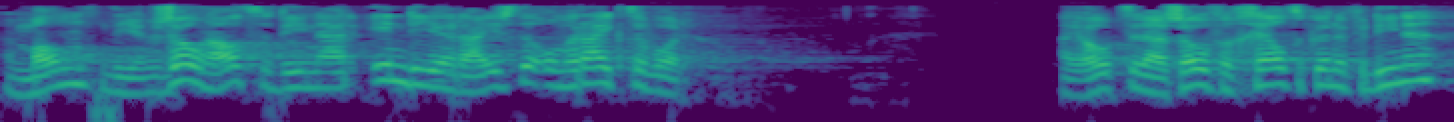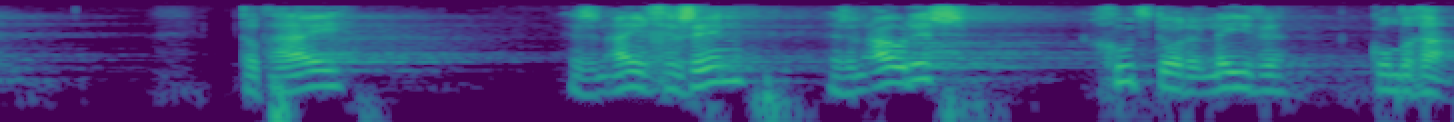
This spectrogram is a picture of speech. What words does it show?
Een man die een zoon had die naar Indië reisde om rijk te worden. Hij hoopte daar zoveel geld te kunnen verdienen dat hij en zijn eigen gezin en zijn ouders goed door het leven konden gaan.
